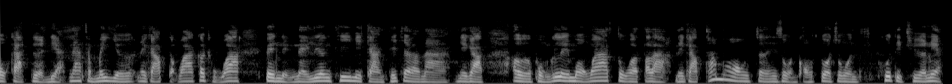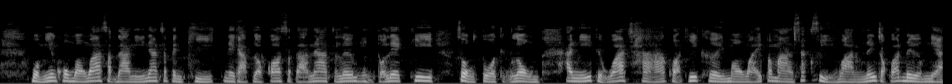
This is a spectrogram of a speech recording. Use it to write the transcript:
โอกาสเกิดเนี่ยน่าจะไม่เยอะนะครับแต่ว่าก็ถือว่าเป็นหนึ่งในเรื่องที่มีการพิจารณานะครับเออผมก็เลยมองว่าตัวตลาดนะครับถ้ามองในส่วนของตัวจำนวนผู้ติดเชื้อเนี่ยผมยังคงมองว่าสัปดาห์นี้น่าจะเป็นพีคนะครับแล้วก็สัปดาห์หน้าจะเริ่มเห็นตัวเลขที่ส่งตัวถึงลง อันนี้ถือว่าช้ากว่าที่เคยมองไว้ประมาณสัก 4 วัน เนื่องจากว่าเดิมเนี่ย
